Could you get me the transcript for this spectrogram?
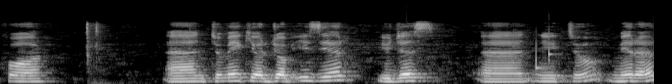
4 and to make your job easier you just uh, need to mirror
